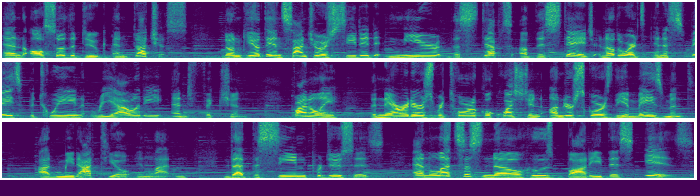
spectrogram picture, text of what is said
and also the Duke and Duchess. Don Quixote and Sancho are seated near the steps of this stage, in other words, in a space between reality and fiction. Finally, the narrator's rhetorical question underscores the amazement, admiratio in Latin, that the scene produces and lets us know whose body this is.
